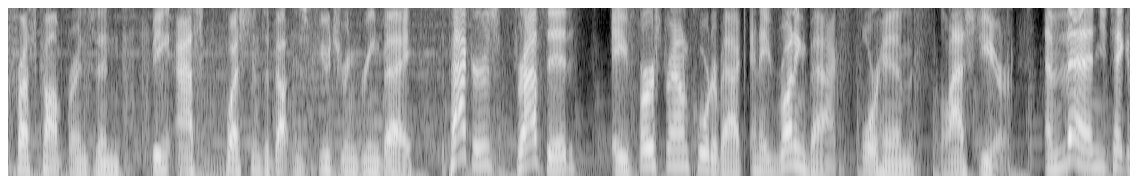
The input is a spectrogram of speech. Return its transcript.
press conference and being asked questions about his future in Green Bay, the Packers drafted a first round quarterback and a running back for him last year. And then you take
